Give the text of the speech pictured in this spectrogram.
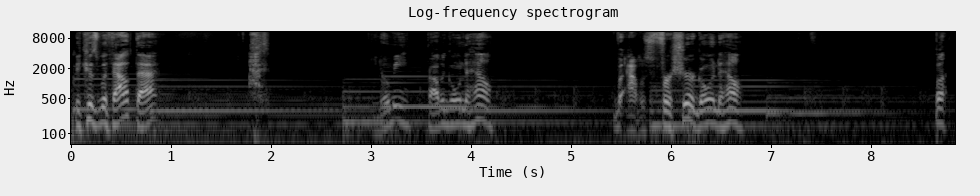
Because without that, you know me, probably going to hell. But I was for sure going to hell. But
